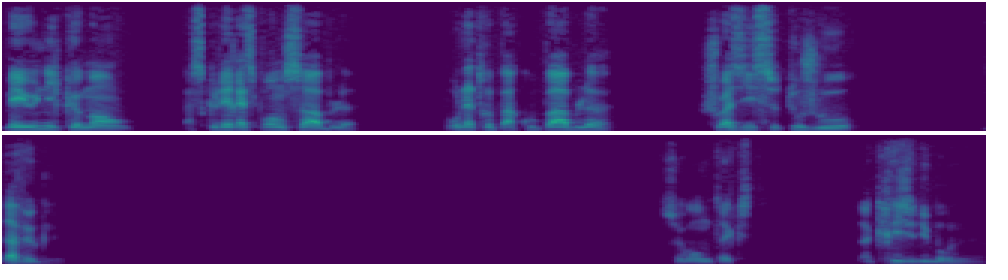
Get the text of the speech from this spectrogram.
mais uniquement parce que les responsables, pour n'être pas coupables, choisissent toujours d'aveugler. Second texte. la crise du bonheur.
